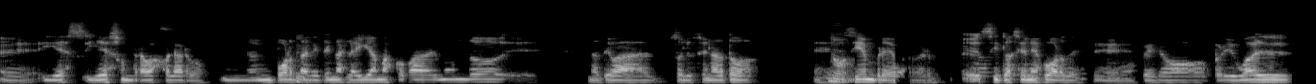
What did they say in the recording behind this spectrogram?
Eh, y, es, y es un trabajo largo. No importa que tengas la guía más copada del mundo, eh, no te va a solucionar todo. Siempre va a haber situaciones bordes, pero, pero igual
